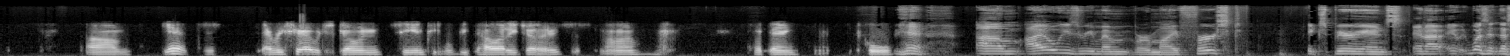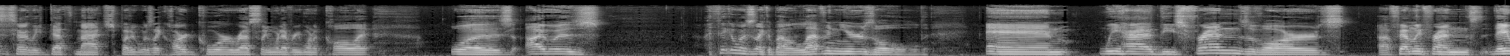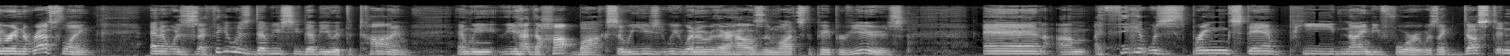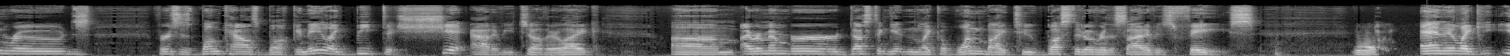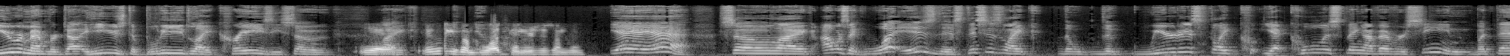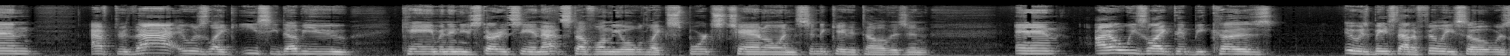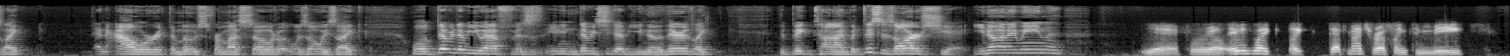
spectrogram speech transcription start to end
um, yeah, just every show, we're just going, seeing people beat the hell out of each other. It's just uh, it's my thing. It's cool. Yeah. Um, I always remember my first experience, and I, it wasn't necessarily death match, but it was like hardcore wrestling, whatever you want to call it. Was I was, I think I was like about 11 years old, and we had these friends of ours, uh, family friends. They were into wrestling, and it was I think it was WCW at the time, and we you had the hot box, so we usually we went over their house and watched the pay per views and um, I think it was Spring Stampede '94. It was like Dustin Rhodes versus Bunkhouse Buck, and they like beat the shit out of each other. Like, um, I remember Dustin getting like a one by two busted over the side of his face, Uh, and it, like you remember, he used to bleed like crazy. So yeah, Like, it was like on blood thinners or something. Yeah, yeah, yeah. So like, I was like, "What is this? This is like the the weirdest, like co- yet coolest thing I've ever seen." But then after that, it was like ECW came, and then you started seeing that stuff on the old like sports channel and syndicated television. And I always liked it because it was based out of Philly, so it was like an hour at the most from us. So it was always like, well, WWF is in WCW, you know, they're like the big time, but this is our shit. You know what I mean? Yeah, for real. It was like like deathmatch wrestling to me.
